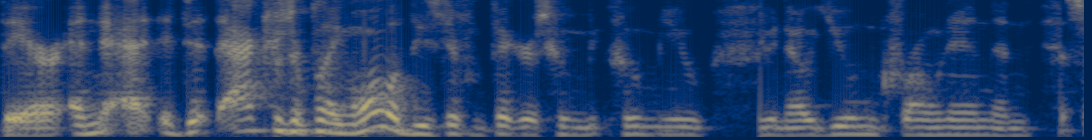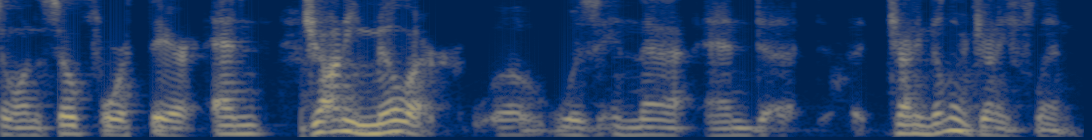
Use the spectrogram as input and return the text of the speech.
there. And uh, the actors are playing all of these different figures whom, whom you, you know, Hume Cronyn and so on and so forth there. And Johnny Miller uh, was in that. And uh, Johnny Miller, Johnny Flynn,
